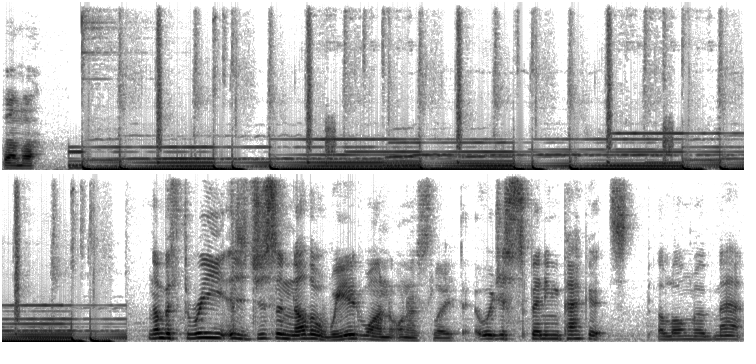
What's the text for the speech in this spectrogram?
Bummer. Number three is just another weird one, honestly. We're just spinning packets along a mat.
